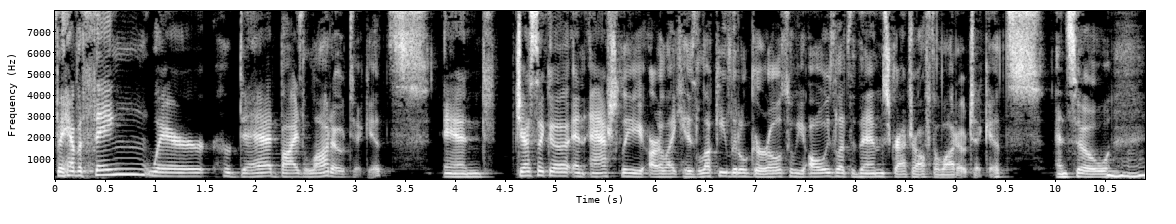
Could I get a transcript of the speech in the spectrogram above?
they have a thing where her dad buys lotto tickets, and Jessica and Ashley are like his lucky little girls, so he always lets them scratch off the lotto tickets. And so mm-hmm.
